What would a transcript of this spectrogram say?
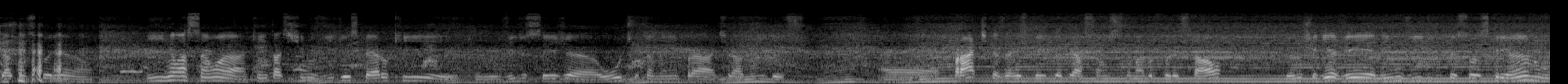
dar consultoria não. E em relação a quem está assistindo o vídeo, eu espero que, que o vídeo seja útil também para tirar dúvidas é, práticas a respeito da criação do sistema agroflorestal. Eu não cheguei a ver nenhum vídeo de pessoas criando um,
